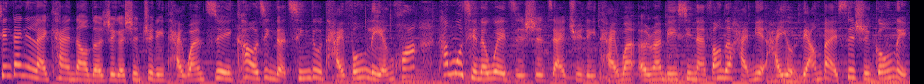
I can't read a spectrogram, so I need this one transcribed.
先带您来看到的这个是距离台湾最靠近的轻度台风莲花，它目前的位置是在距离台湾鹅銮鼻西南方的海面还有两百四十公里。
